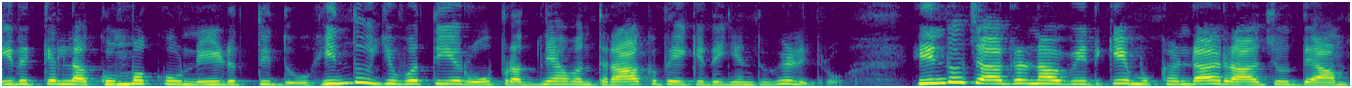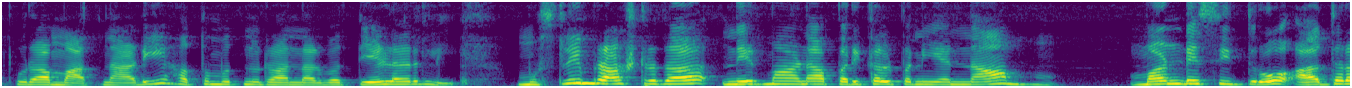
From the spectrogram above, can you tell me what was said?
ಇದಕ್ಕೆಲ್ಲ ಕುಮ್ಮಕ್ಕು ನೀಡುತ್ತಿದ್ದು ಹಿಂದೂ ಯುವತಿಯರು ಪ್ರಜ್ಞಾವಂತರಾಗಬೇಕಿದೆ ಎಂದು ಹೇಳಿದರು. ಹಿಂದೂ ಜಾಗರಣಾ ವೇದಿಕೆ ಮುಖಂಡ ರಾಜು ದ್ಯಾಂಪುರ ಮಾತನಾಡಿ ಹತ್ತೊಂಬತ್ತು ನೂರ ನಲವತ್ತೇಳರಲ್ಲಿ ಮುಸ್ಲಿಂ ರಾಷ್ಟ್ರದ ನಿರ್ಮಾಣ ಪರಿಕಲ್ಪನೆಯನ್ನ ಮಂಡಿಸಿದ್ರು, ಅದರ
